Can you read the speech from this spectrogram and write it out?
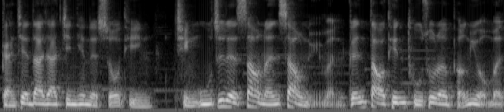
感谢大家今天的收听，请无知的少男少女们跟道听途说的朋友们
